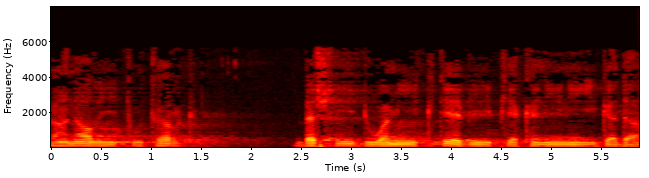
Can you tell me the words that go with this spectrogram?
کاناڵی توتڕک بەشی دووەمی کتێبی پێکەنینی گەدە.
